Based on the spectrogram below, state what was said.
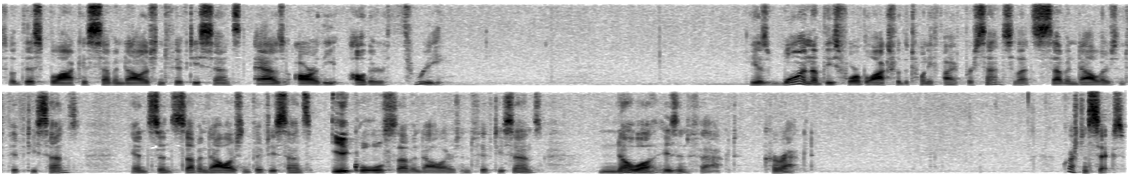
So this block is $7.50, as are the other three. He has one of these four blocks for the 25%, so that's $7.50. And since $7.50 equals $7.50, Noah is in fact correct. Question six.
